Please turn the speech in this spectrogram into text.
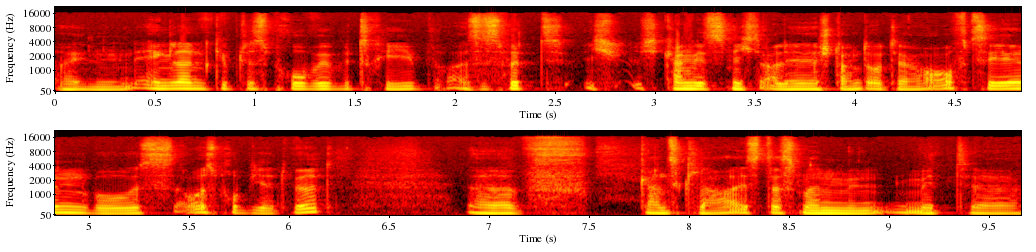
In England gibt es Probebetrieb. Also es wird, ich, ich kann jetzt nicht alle Standorte aufzählen, wo es ausprobiert wird. Äh, ganz klar ist, dass man mit äh,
